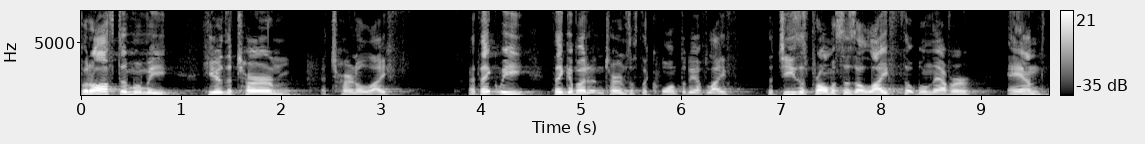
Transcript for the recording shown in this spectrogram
But often when we hear the term eternal life, I think we think about it in terms of the quantity of life, that Jesus promises a life that will never end.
